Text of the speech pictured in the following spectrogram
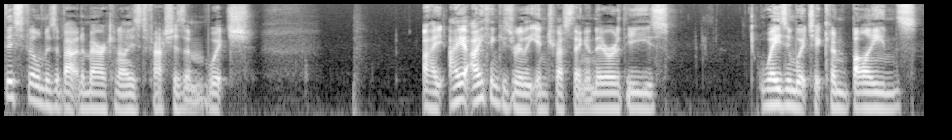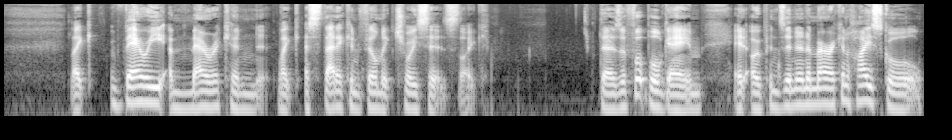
this film is about an Americanized fascism, which I, I I think is really interesting, and there are these ways in which it combines like very American like aesthetic and filmic choices, like there's a football game. It opens in an American high school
